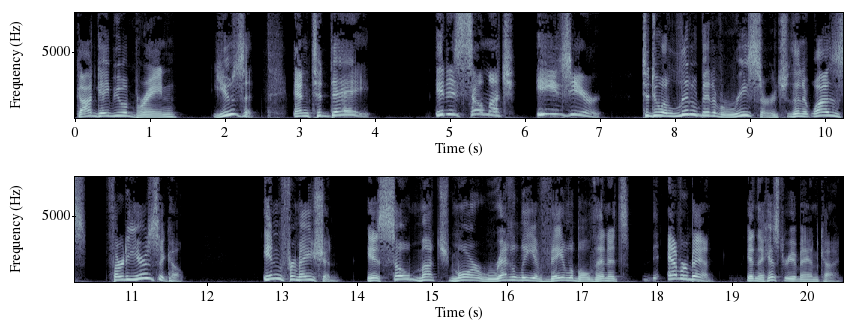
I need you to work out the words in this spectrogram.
God gave you a brain, use it. And today, it is so much easier to do a little bit of research than it was 30 years ago. Information is so much more readily available than it's ever been in the history of mankind.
